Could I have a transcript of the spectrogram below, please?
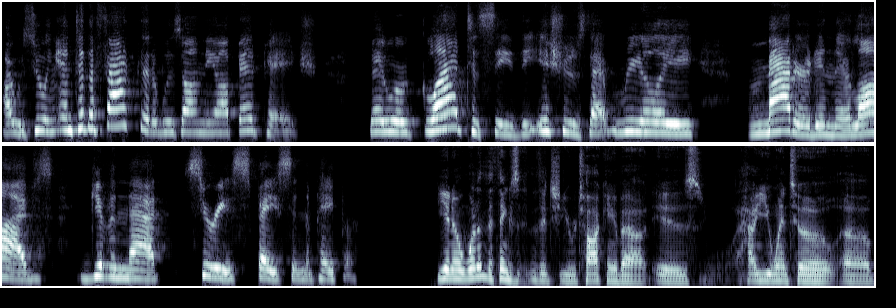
I was doing and to the fact that it was on the op ed page they were glad to see the issues that really mattered in their lives given that serious space in the paper. You know, one of the things that you were talking about is how you went to a, a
